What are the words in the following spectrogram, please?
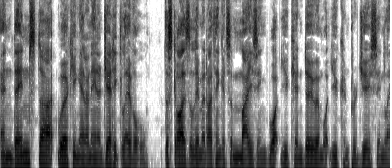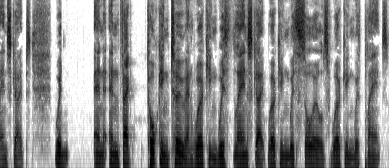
and then start working at an energetic level, the sky's the limit. I think it's amazing what you can do and what you can produce in landscapes. When and, and in fact, talking to and working with landscape, working with soils, working with plants.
